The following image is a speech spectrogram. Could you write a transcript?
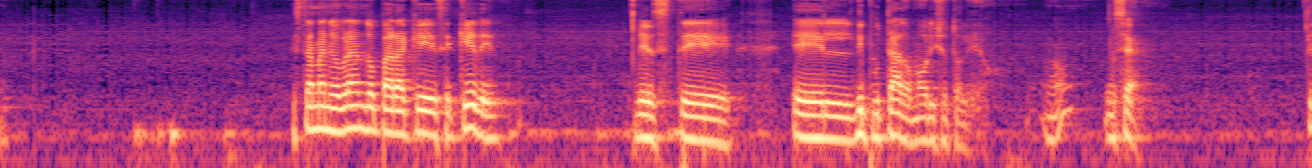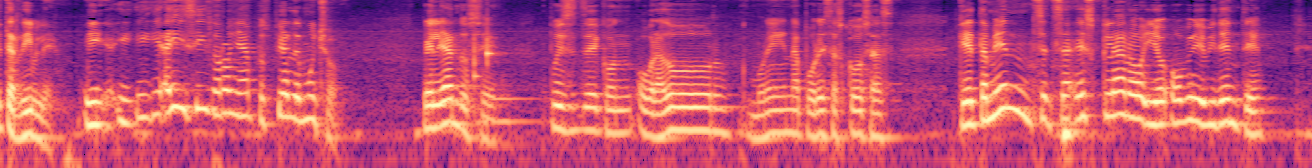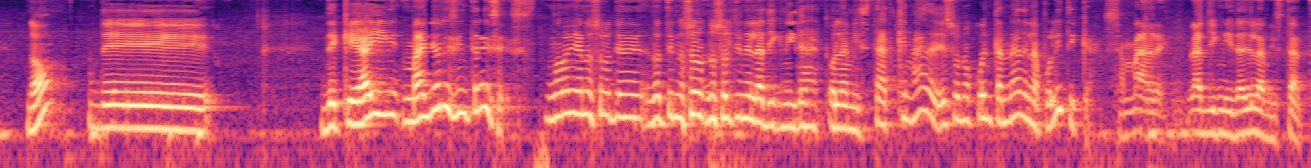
está maniobrando para que se quede este el diputado Mauricio Toledo, ¿no? O sea, qué terrible. Y, ahí sí, Noroña pues pierde mucho, peleándose, pues con Obrador, con Morena, por estas cosas, que también es claro y obvio y evidente, ¿no? de, de que hay mayores intereses. Noroña no solo tiene, no tiene, no solo, no solo tiene la dignidad o la amistad. ¿Qué madre? Eso no cuenta nada en la política. Esa madre, la dignidad y la amistad.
